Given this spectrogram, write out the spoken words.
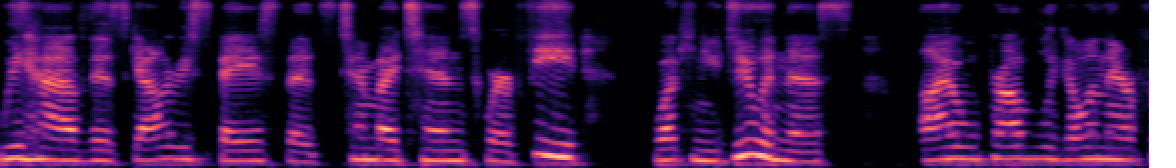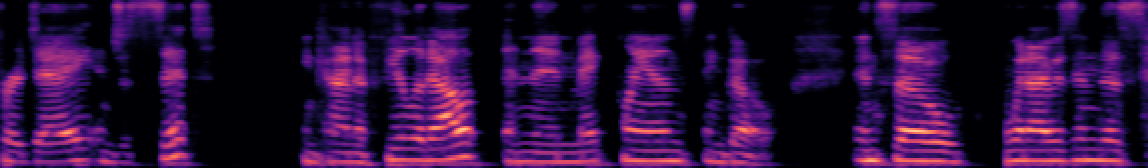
we have this gallery space that's 10 by 10 square feet, what can you do in this? I will probably go in there for a day and just sit and kind of feel it out and then make plans and go. And so when I was in this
